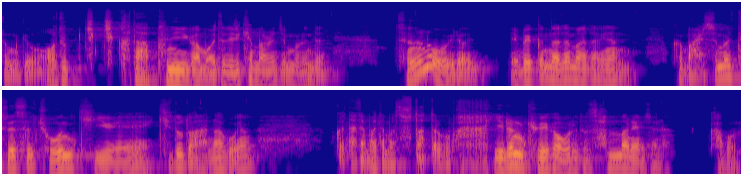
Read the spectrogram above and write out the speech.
좀 어둡칙칙하다 분위기가 뭐 어쩌다 이렇게 말하는지 모르는데 저는 오히려 예배 끝나자마자 그냥 그 말씀을 들었을 좋은 기회에 기도도 안 하고 그냥 끝나자마자 막 수다 떨고 막 이런 교회가 오히려 더 산만해요 저는 가보면.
